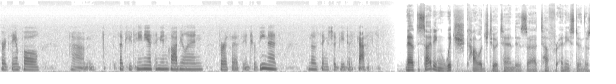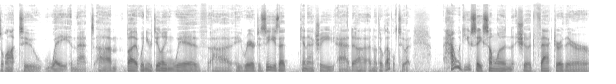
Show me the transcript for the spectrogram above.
For example, um, subcutaneous immune globulin versus intravenous, and those things should be discussed. Now, deciding which college to attend is uh, tough for any student. There's a lot to weigh in that. Um, but when you're dealing with uh, a rare disease, that can actually add uh, another level to it. How would you say someone should factor their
